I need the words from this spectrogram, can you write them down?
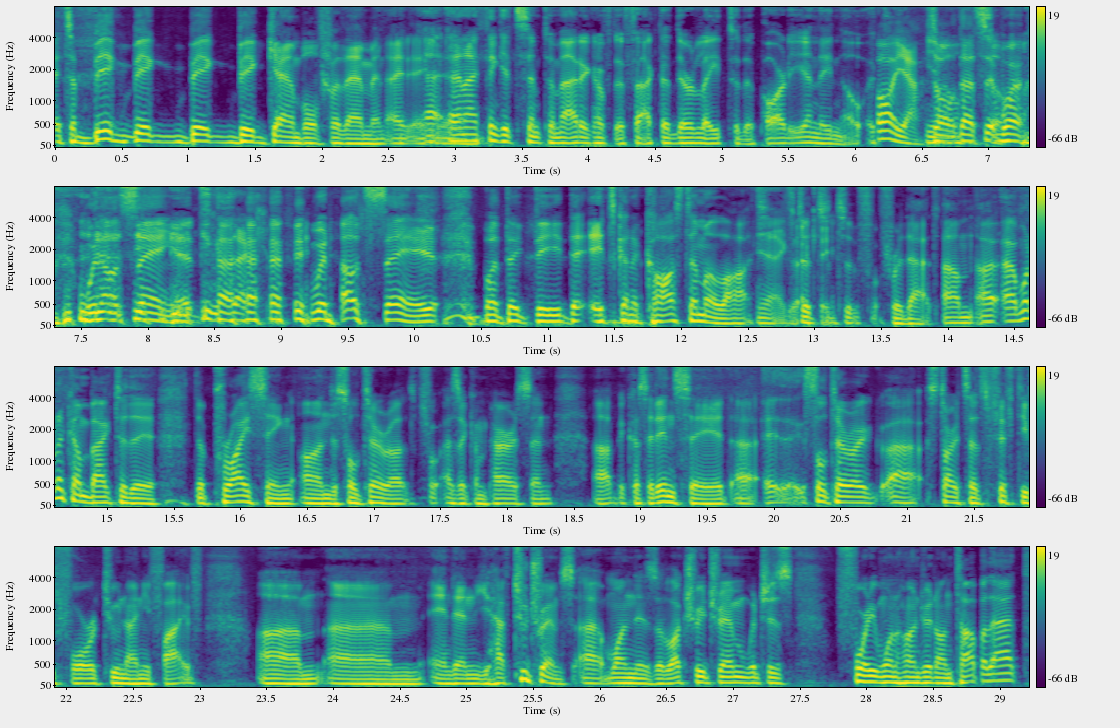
it's a big, big, big, big gamble for them. And I, and, and I think it's symptomatic of the fact that they're late to the party and they know it. Oh yeah, so know, that's so- it. Without saying it, Exactly. without saying, it. but the, the, the, it's going to cost them a lot. Yeah, to- exactly. to- to- for that. Um, I, I want to come back to the the pricing on the Solterra for, as a comparison uh, because I didn't say it. Uh, Solterra uh, starts at fifty four two ninety five, um, um, and then you have two trims. Uh, one is a luxury trim, which is forty one hundred on top of that,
